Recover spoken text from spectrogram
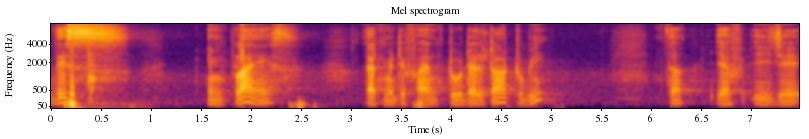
This implies let me define 2 delta to be the f e j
